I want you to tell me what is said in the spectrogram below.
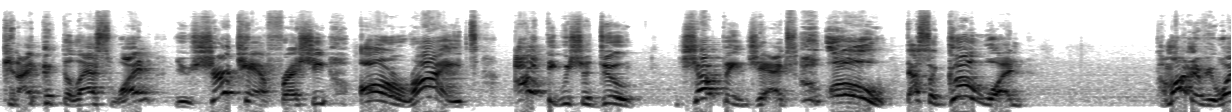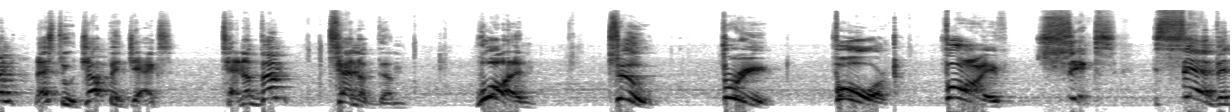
Can I pick the last one? You sure can, Freshie. All right, I think we should do jumping jacks. Oh, that's a good one. Come on, everyone. Let's do jumping jacks. Ten of them, ten of them. One, two, three, four, five, six, seven,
